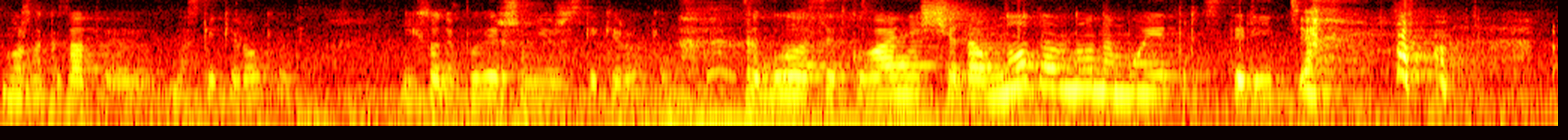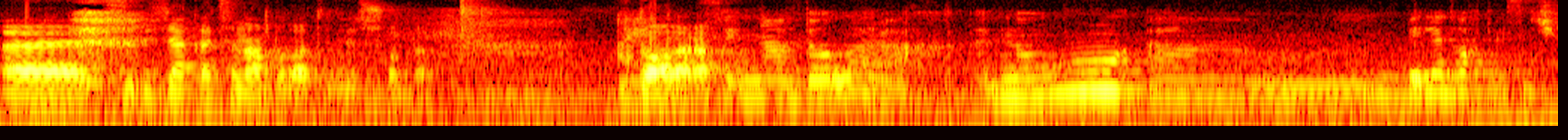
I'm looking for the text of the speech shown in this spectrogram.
можна казати, на скільки років? Ніхто не повірить, що мені вже скільки років. Це було святкування ще давно-давно на моє 30-ліття. Е, ці- яка ціна була тоді шуби? А В доларах. яка Ціна в доларах. Ну, ем, біля двох тисяч.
